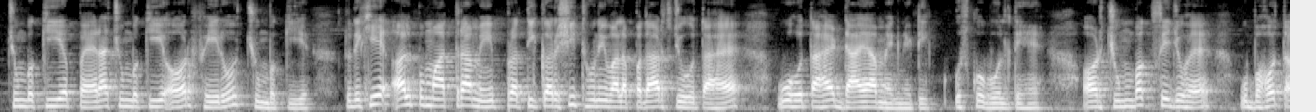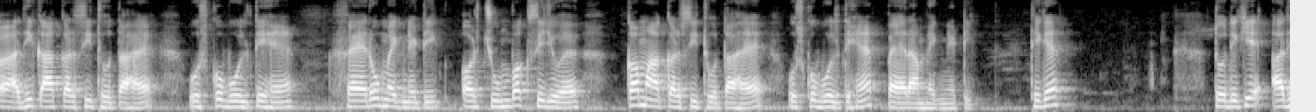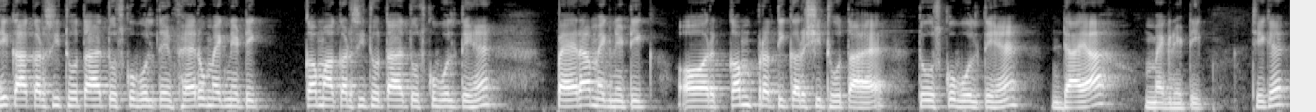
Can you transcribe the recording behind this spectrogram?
चुंबकीय पैरा चुंबकीय और फेरो चुंबकीय तो देखिए, अल्प मात्रा में प्रतिकर्षित होने वाला पदार्थ जो होता है, वो होता है डाया मैग्नेटिक उसको बोलते हैं। और चुंबक से जो है, वो बहुत अधिक आकर्षित होता है, उसको बोलते हैं फेरो मैग्नेटिक और चुंबक से जो है, कम आकर्षित होता है, उसको बोलते हैं पैरा मैग्नेटिक ठीक है? तो देखिए, अधिक आकर्षित होता है तो उसको बोलते हैं फेरो मैग्नेटिक कम आकर्षित होता है तो उसको बोलते हैं पैरा मैग्नेटिक और कम प्रतिकर्षित होता है तो उसको बोलते हैं डाया मैग्नेटिक ठीक है?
